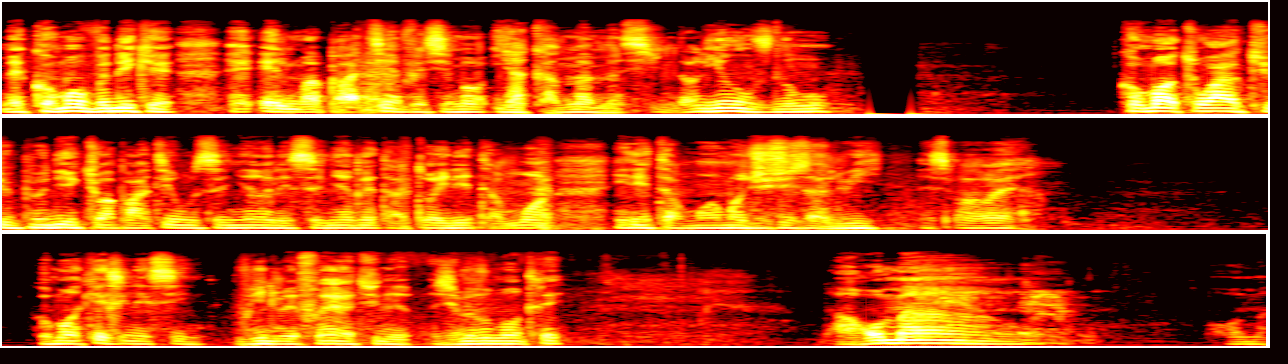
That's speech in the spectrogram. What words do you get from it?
mais comment vous dites qu'elle m'appartient, effectivement Il y a quand même un signe d'alliance, non? Comment toi, tu peux dire que tu appartiens au Seigneur, et le Seigneur est à toi, il est à moi, il est à moi, moi je suis à lui, n'est-ce pas vrai? Comment, qu'est-ce que les signes Vous dites, mes frères, je vais vous montrer. Dans Romains, Romains,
